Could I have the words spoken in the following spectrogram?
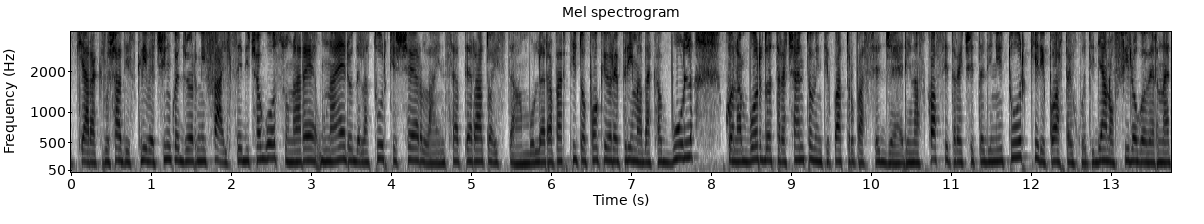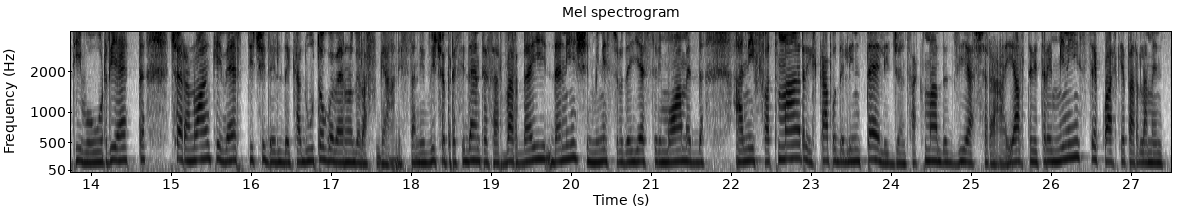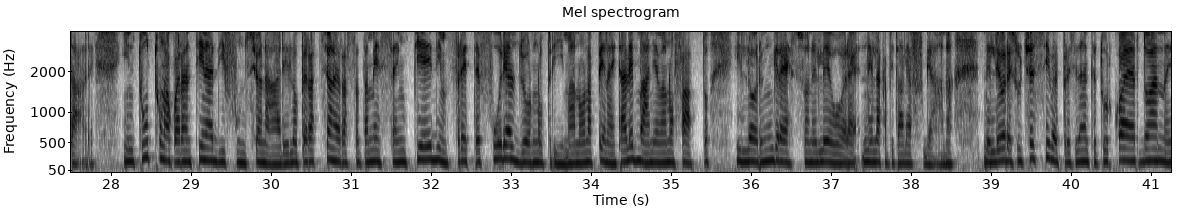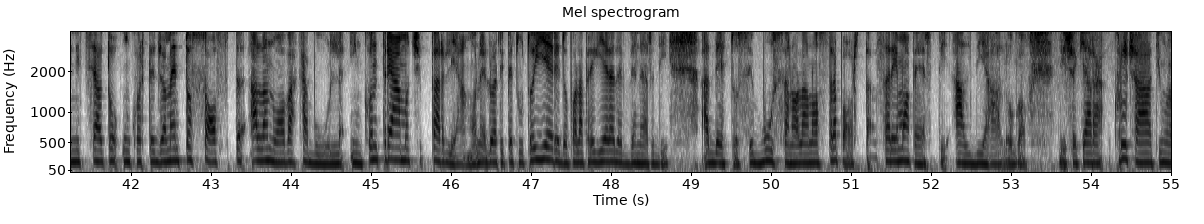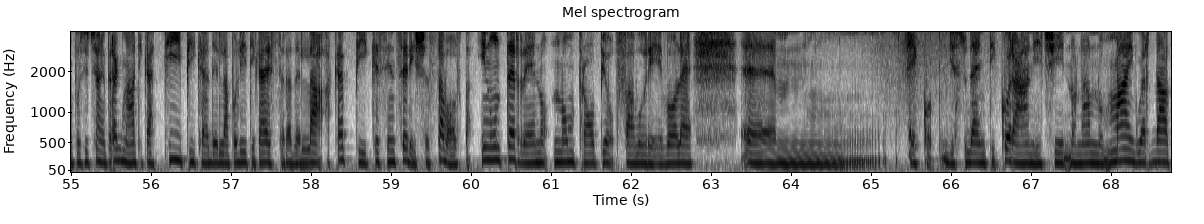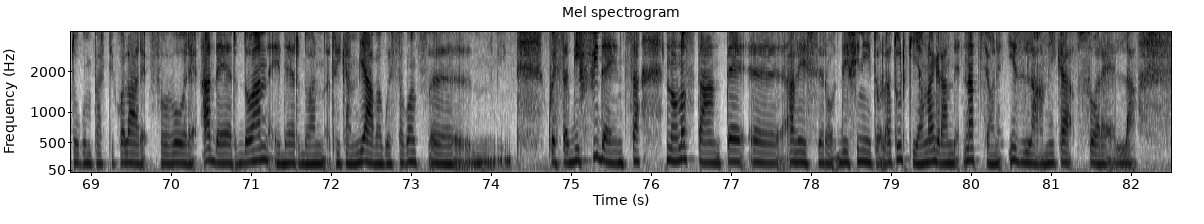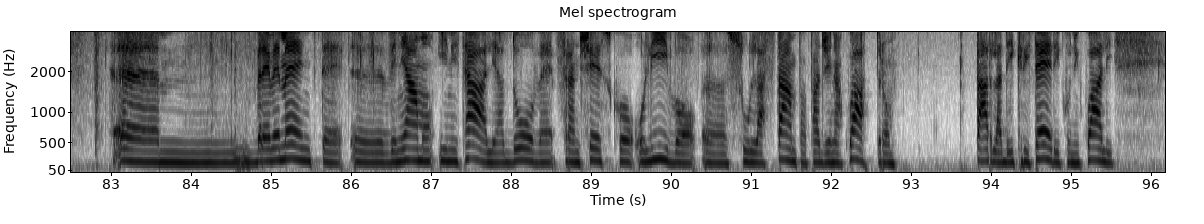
Chiara Cruciati scrive cinque giorni fa, il 16 agosto, un, are- un aereo della Turkish Airlines è atterrato a Istanbul. Era partito poche ore prima da Kabul con a bordo 324 passeggeri. Nascosti tra i cittadini turchi, riporta il quotidiano filo governativo Urriet, c'erano anche i vertici del decaduto governo dell'Afghanistan. Il vicepresidente Sarvar Danish, il ministro degli esteri Mohamed Hanif Atmar, il capo dell'intelligence Ahmad Zia Shrai, altri tre ministri e qualche parlamentare. In tutto una quarantina di funzionari. L'operazione era stata messa in piedi in fretta e furia il giorno prima, non appena i talebani avevano fatto il loro ingresso nelle ore nella capitale afghana. Nelle ore successive il presidente turco Erdogan ha iniziato un corteggiamento soft alla nuova Kabul. Incontriamoci, parliamone, lo ha ripetuto ieri dopo la preghiera del venerdì. Ha detto se bussano alla nostra porta saremo aperti al dialogo. Dice Chiara Cruciati, una posizione pragmatica tipica della politica estera dell'AHP che si inserisce stavolta in un terreno non proprio favorevole. Ehm, Ecco, gli studenti coranici non hanno mai guardato con particolare favore ad Erdogan ed Erdogan ricambiava questa, eh, questa diffidenza nonostante eh, avessero definito la Turchia una grande nazione islamica sorella. Ehm, brevemente eh, veniamo in Italia dove Francesco Olivo eh, sulla stampa, pagina 4, parla dei criteri con i quali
